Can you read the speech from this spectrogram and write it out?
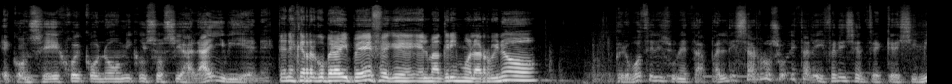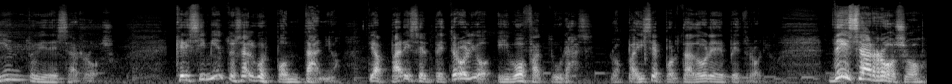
el Consejo Económico y Social, ahí viene. Tenés que recuperar IPF, que el macrismo la arruinó. Pero vos tenés una etapa. El desarrollo, esta es la diferencia entre crecimiento y desarrollo. Crecimiento es algo espontáneo. Te aparece el petróleo y vos facturás. Los países portadores de petróleo. Desarrollo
